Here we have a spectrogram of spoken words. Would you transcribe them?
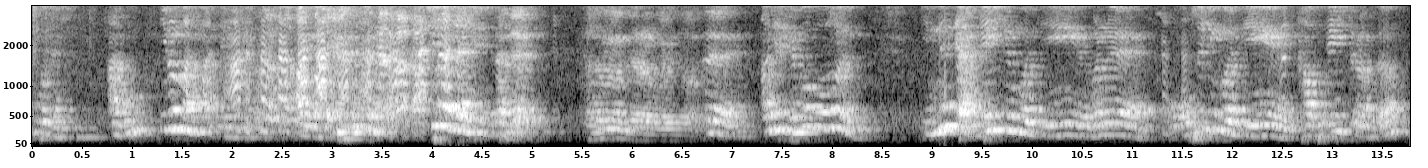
후보자십니다. 아, 우? 이런 말 하면 안. 친한 자신입니다. 네. 네, 다섯 명 되라고 해서 아, 근데 대부분 있는데 안 되시는 건지 원래 없으신 건지 다 못 되시더라고요.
